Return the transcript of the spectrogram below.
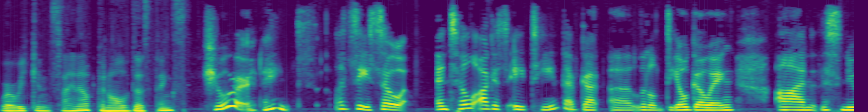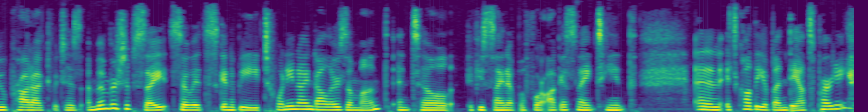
where we can sign up and all of those things. Sure. Thanks. Let's see. So until August 18th, I've got a little deal going on this new product, which is a membership site. So it's going to be $29 a month until if you sign up before August 19th. And it's called the Abundance Party.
